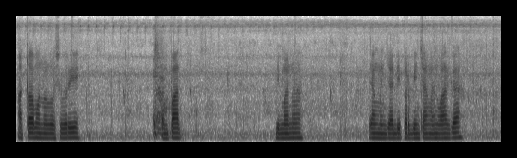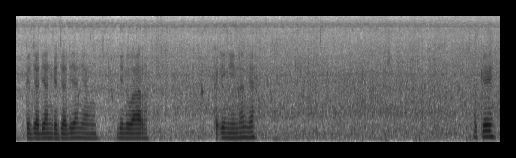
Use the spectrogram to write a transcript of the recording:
atau menelusuri tempat di mana yang menjadi perbincangan warga kejadian-kejadian yang di luar keinginan ya. Oke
